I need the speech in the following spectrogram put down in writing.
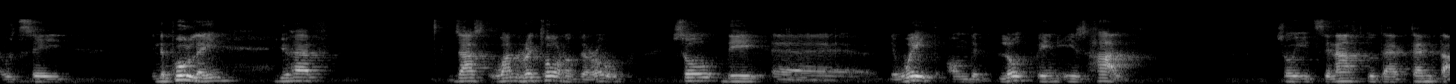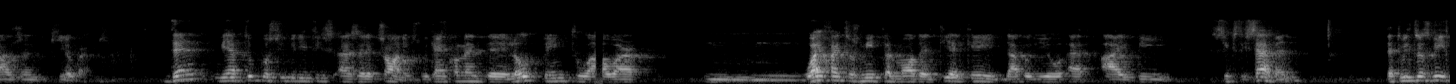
I would say, in the pulley, you have just one return of the rope, so the uh, the weight on the load pin is half. So it's enough to have 10,000 kilograms. Then we have two possibilities as electronics. We can connect the load pin to our um, Wi-Fi transmitter model TLK WFIP67 that will transmit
